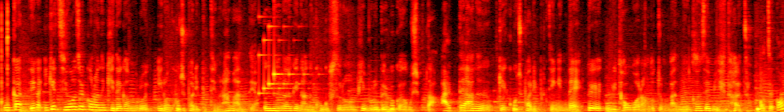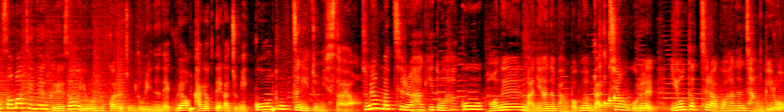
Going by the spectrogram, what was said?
그러니까 내가 이게 지워질 거라는 기대감으로 이런 고주파 리프팅을 하면 안 돼요. 은은하게 나는 고급스러운 피부로 늙어가고 싶다 할 때 하는 게 고주파 리프팅인데 그게 우리 더우버랑도 좀 맞는 컨셉이기도 하죠. 어쨌건 써마지는 그래서 이런 효과를 좀 노리는 애고요. 가격대가 좀 있고 통증이 좀 있어요. 수면 마 취를 하기도 하고 저는 많이 하는 방법은 마취 연고를 이온 터치라고 하는 장비로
